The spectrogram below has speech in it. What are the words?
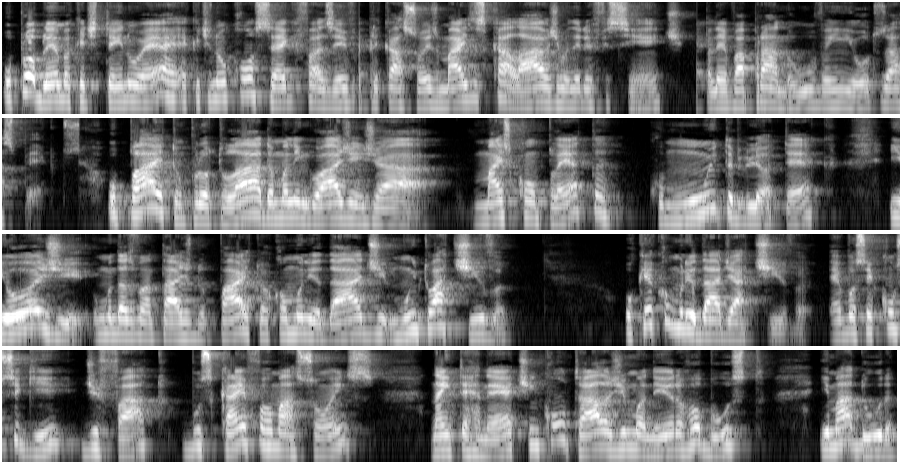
O problema que a gente tem no R é que a gente não consegue fazer aplicações mais escaláveis de maneira eficiente para levar para a nuvem e outros aspectos. O Python, por outro lado, é uma linguagem já mais completa, com muita biblioteca, e hoje uma das vantagens do Python é a comunidade muito ativa. O que é comunidade ativa? É você conseguir, de fato, buscar informações na internet e encontrá-las de maneira robusta e madura.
